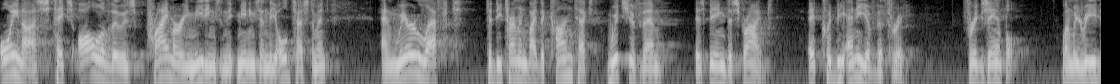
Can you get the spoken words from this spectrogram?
oinos takes all of those primary meanings in the, meanings in the Old Testament, and we're left to determine by the context which of them is being described. It could be any of the three. For example, when we read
